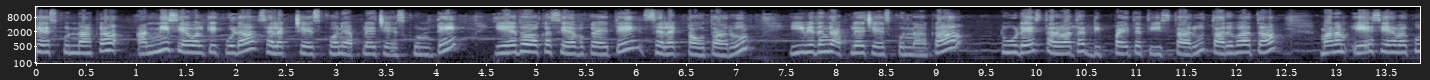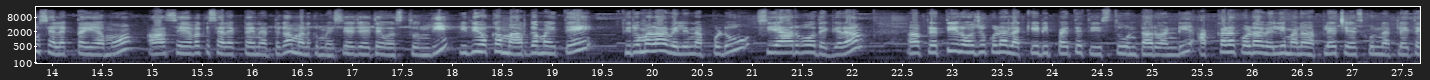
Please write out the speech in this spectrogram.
చేసుకున్నాక అన్ని సేవలకి కూడా సెలెక్ట్ చేసుకొని అప్లై చేసుకుంటే ఏదో ఒక సేవకు అయితే సెలెక్ట్ అవుతారు. ఈ విధంగా అప్లై చేసుకున్నాక టూ డేస్ తర్వాత డిప్ అయితే తీస్తారు. తర్వాత మనం ఏ సేవకు సెలెక్ట్ అయ్యామో ఆ సేవకు సెలెక్ట్ అయినట్టుగా మనకు మెసేజ్ అయితే వస్తుంది. ఇది ఒక మార్గం అయితే తిరుమల వెళ్ళినప్పుడు సిఆర్ఓ దగ్గర ప్రతిరోజు కూడా లక్కీ డిప్ అయితే తీస్తూ ఉంటారు అండి. అక్కడ కూడా వెళ్ళి మనం అప్లై చేసుకున్నట్లయితే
